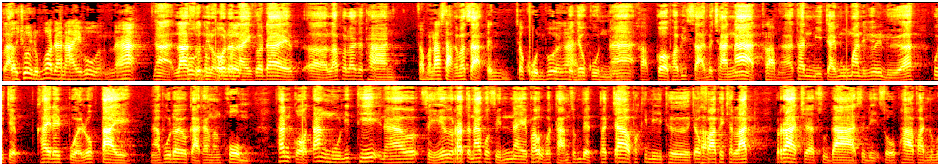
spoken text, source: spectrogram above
ครับไปช่วยหลวงพ่อดานายผู้นะฮะ นะล่าสุดที่หลวงพ่อพูดกันตรงๆ ดนัยก็ได้เอ่อรับพระราชทานสมณศักดิ์สมณศักดิ์ เป็นเจ้าคุณพูดง่ายๆเป็นเจ้าคุณนะฮะครับ ก็พระพิสารประชานาถครับนะท่านมีใจมุ่งมั่นที่ช่วยเหลือ ผู้เจ็บไข้ได้ป่วยโรคไตนะผู้ด้อยโอกาสทางสังคม ท่านก่อตั้งมูลนิธินะฮะศรีรัตนโกสินทร์ในพระอุปถัมภ์สมเด็จพระเจ้าพระคินีเธอ เจ้าฟ้าเพชรรัตนราชสุดาสิริโสภาพันว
